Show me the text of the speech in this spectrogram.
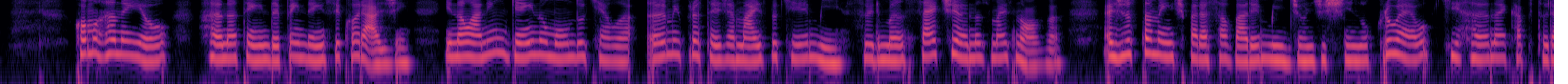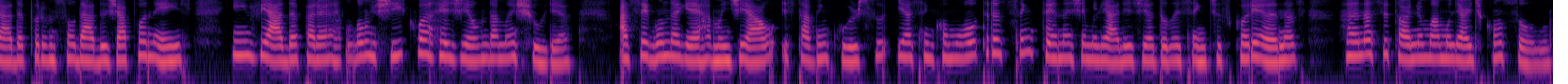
Como Hana Yo, Hana tem independência e coragem, e não há ninguém no mundo que ela ame e proteja mais do que Emi, sua irmã sete anos mais nova. É justamente para salvar Emi de um destino cruel que Hana é capturada por um soldado japonês e enviada para a longínqua região da Manchúria. A Segunda Guerra Mundial estava em curso e, assim como outras centenas de milhares de adolescentes coreanas, Hannah se torna uma mulher de consolo.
